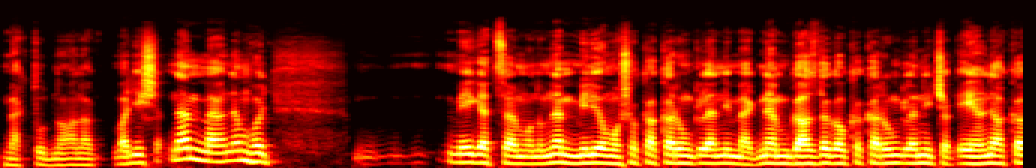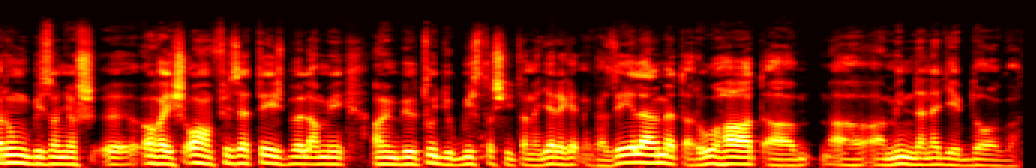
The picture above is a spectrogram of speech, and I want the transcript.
meg tudnának. Vagyis nem, nem, hogy még egyszer mondom, nem milliómosok akarunk lenni, meg nem gazdagok akarunk lenni, csak élni akarunk bizonyos, vagyis olyan fizetésből, ami, amiből tudjuk biztosítani a gyerekeknek az élelmet, a ruhát, a, a, a minden egyéb dolgot.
